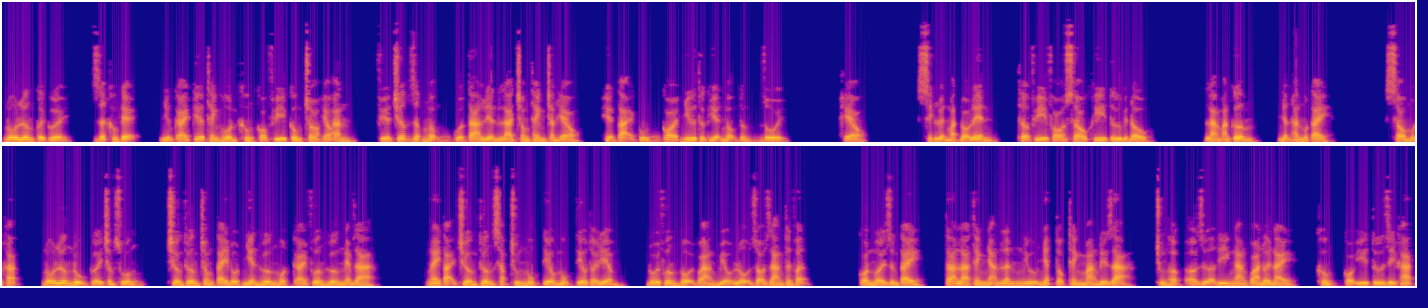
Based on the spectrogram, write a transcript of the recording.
Nô lương cười cười, rất không tệ, những cái kia thánh hồn không có phí công cho heo ăn, phía trước giấc mộng của ta liền là trong thành chăn heo, hiện tại cũng coi như thực hiện mộng tưởng rồi. Heo. Xích luyện mặt đỏ lên, thở phì phò sau khi từ biệt đầu. Làm ăn cơm, nhẫn hắn một tay. Sau một khắc, nô lương nụ cười trầm xuống, trường thương trong tay đột nhiên hướng một cái phương hướng ném ra. Ngay tại trường thương sắp trúng mục tiêu mục tiêu thời điểm, đối phương vội vàng biểu lộ rõ ràng thân phận còn mời dừng tay, ta là thanh nhãn lân lưu nhất tộc thanh mang đế giả, trùng hợp ở giữa đi ngang qua nơi này, không có ý tứ gì khác.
